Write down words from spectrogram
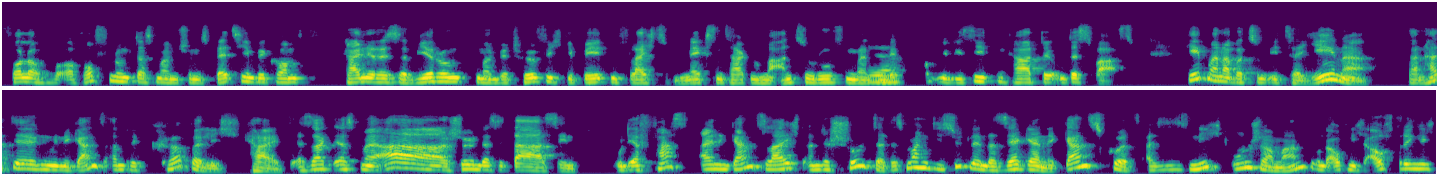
voller Hoffnung, dass man ein schönes Plätzchen bekommt. Keine Reservierung, man wird höflich gebeten, vielleicht zum nächsten Tag nochmal anzurufen, man ja. bekommt eine Visitenkarte und das war's. Geht man aber zum Italiener, dann hat er irgendwie eine ganz andere Körperlichkeit. Er sagt erstmal, ah, schön, dass Sie da sind. Und er fasst einen ganz leicht an der Schulter. Das machen die Südländer sehr gerne, ganz kurz. Also es ist nicht uncharmant und auch nicht aufdringlich,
